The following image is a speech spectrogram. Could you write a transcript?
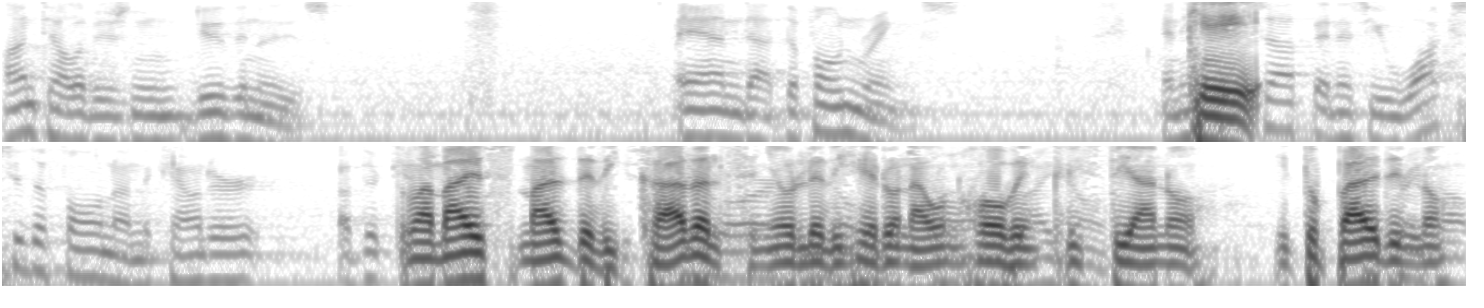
on television do the news." And uh, the phone rings. Que tu mamá es más dedicada al Señor, le dijeron a un joven cristiano, y tu padre no.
